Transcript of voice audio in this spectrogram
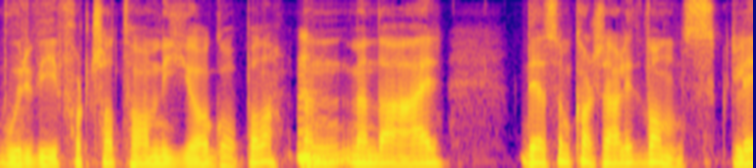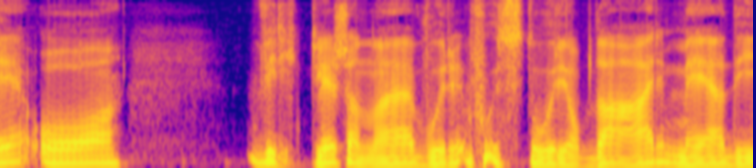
hvor vi fortsatt har mye å gå på. Da. Men, mm. men det er det som kanskje er litt vanskelig å virkelig skjønne hvor, hvor, stor jobb det er med de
